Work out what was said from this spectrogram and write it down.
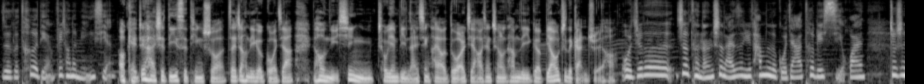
这个特点非常的明显。OK，这还是第一次听说，在这样的一个国家，然后女性抽烟比男性还要多，而且好像成了他们的一个标志的感觉哈。我觉得这可能是来自于他们的国家特别喜欢，就是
